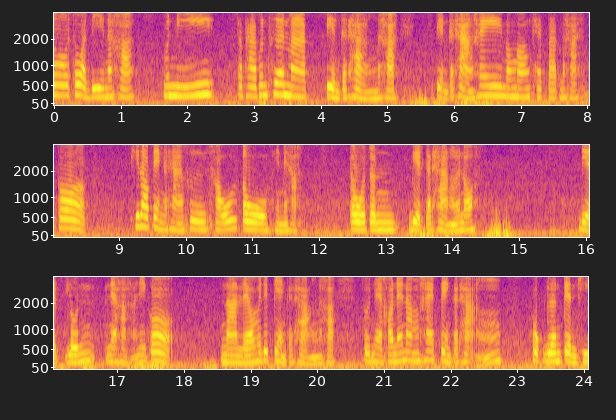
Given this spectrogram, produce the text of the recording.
ก็สวัสดีนะคะ วันนี้สภาเพื่อนๆมาเปลี่ยนกระถางนะคะ เปลี่ยนกระถางให้น้องๆแคทตัสนะคะ ก็ที่เราเปลี่ยนกระถางคือเขาโตเห็นไหมคะโตจนเบียดกระถางแล้วเนาะเบียดล้นเนี่ยค่ะ อันนี้ก็นานแล้วไม่ได้เปลี่ยนกระถางนะคะ ส่วนใหญ่เขาแนะนำให้เปลี่ยนกระถางหกเดือนเปลี่ยนที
